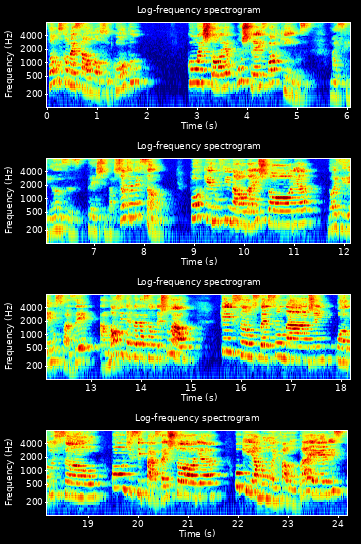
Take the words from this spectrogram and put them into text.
vamos começar o nosso conto com a história Os Três Porquinhos. Mas, crianças, preste bastante atenção, porque no final da história nós iremos fazer a nossa interpretação textual. Quem são os personagens, quantos são, onde se passa a história, o que a mamãe falou para eles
